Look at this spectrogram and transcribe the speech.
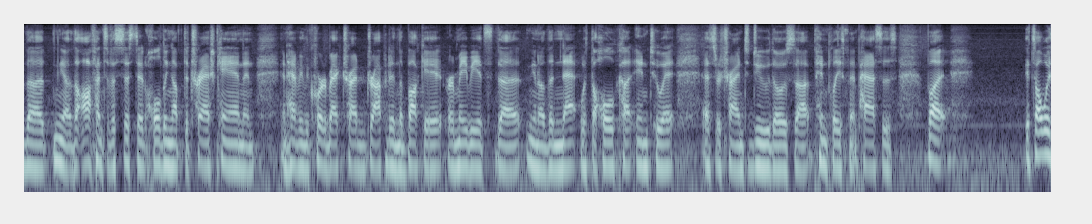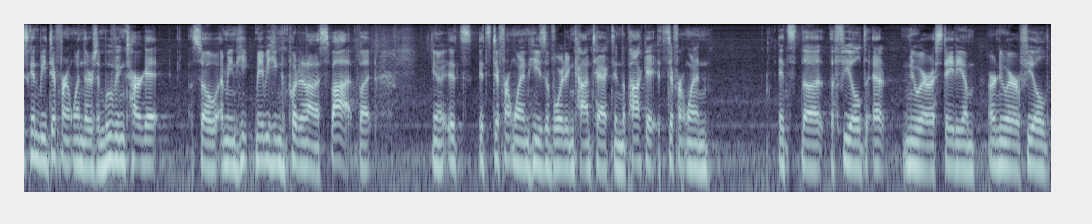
the you know the offensive assistant holding up the trash can and, and having the quarterback try to drop it in the bucket, or maybe it's the you know the net with the hole cut into it as they're trying to do those uh, pin placement passes. But it's always going to be different when there's a moving target. So I mean, he maybe he can put it on a spot, but you know, it's it's different when he's avoiding contact in the pocket. It's different when it's the the field at New Era Stadium or New Era Field.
